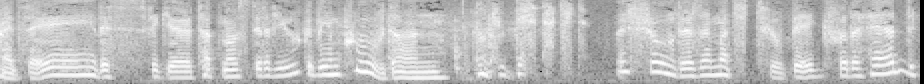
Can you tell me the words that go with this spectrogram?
I'd say this figure Tutmos did of you could be improved on. Don't you dare touch it. The shoulders are much too big for the head.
